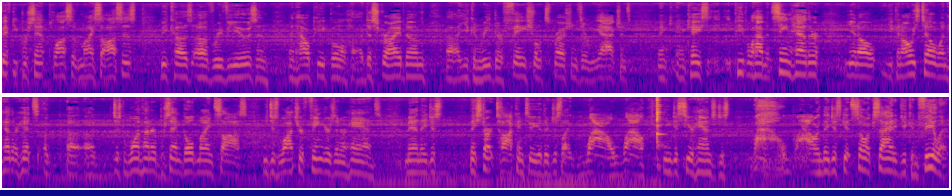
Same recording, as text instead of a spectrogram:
50% plus of my sauces because of reviews and, and how people uh, describe them. Uh, you can read their facial expressions, their reactions. In, in case people haven't seen Heather, you know, you can always tell when Heather hits a, a, a just 100% gold mine sauce. You just watch her fingers and her hands. Man, they just, they start talking to you. They're just like, wow, wow. You can just see your hands just, wow, wow. And they just get so excited. You can feel it.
